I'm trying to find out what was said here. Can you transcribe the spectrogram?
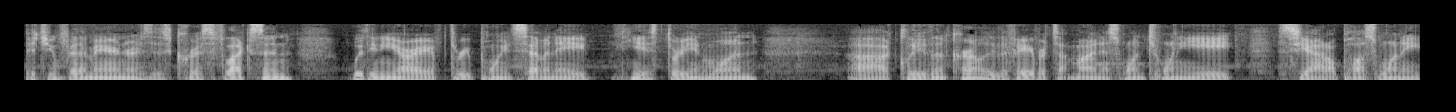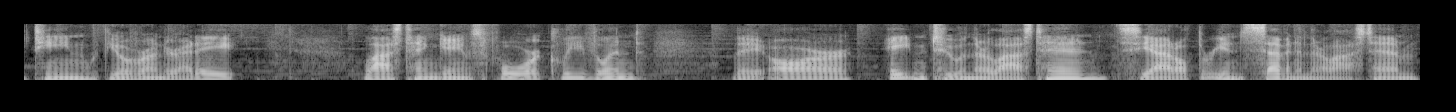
Pitching for the Mariners is Chris Flexen with an ERA of 3.78. He is 3 and 1. Uh, Cleveland currently the favorites at minus 128. Seattle plus 118 with the over under at 8. Last 10 games for Cleveland. They are 8 and 2 in their last 10. Seattle 3 and 7 in their last 10.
